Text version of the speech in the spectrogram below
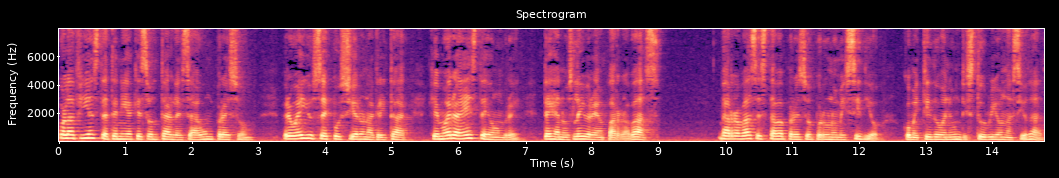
Por la fiesta tenía que soltarles a un preso, pero ellos se pusieron a gritar que muera este hombre, déjanos libre a Barrabás. Barrabás estaba preso por un homicidio cometido en un disturbio en la ciudad.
